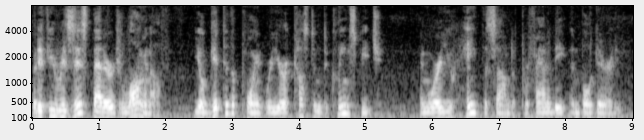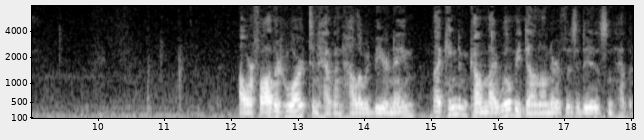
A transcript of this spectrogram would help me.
But if you resist that urge long enough, you'll get to the point where you're accustomed to clean speech and where you hate the sound of profanity and vulgarity. Our Father who art in heaven, hallowed be your name. Thy kingdom come, thy will be done on earth as it is in heaven.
